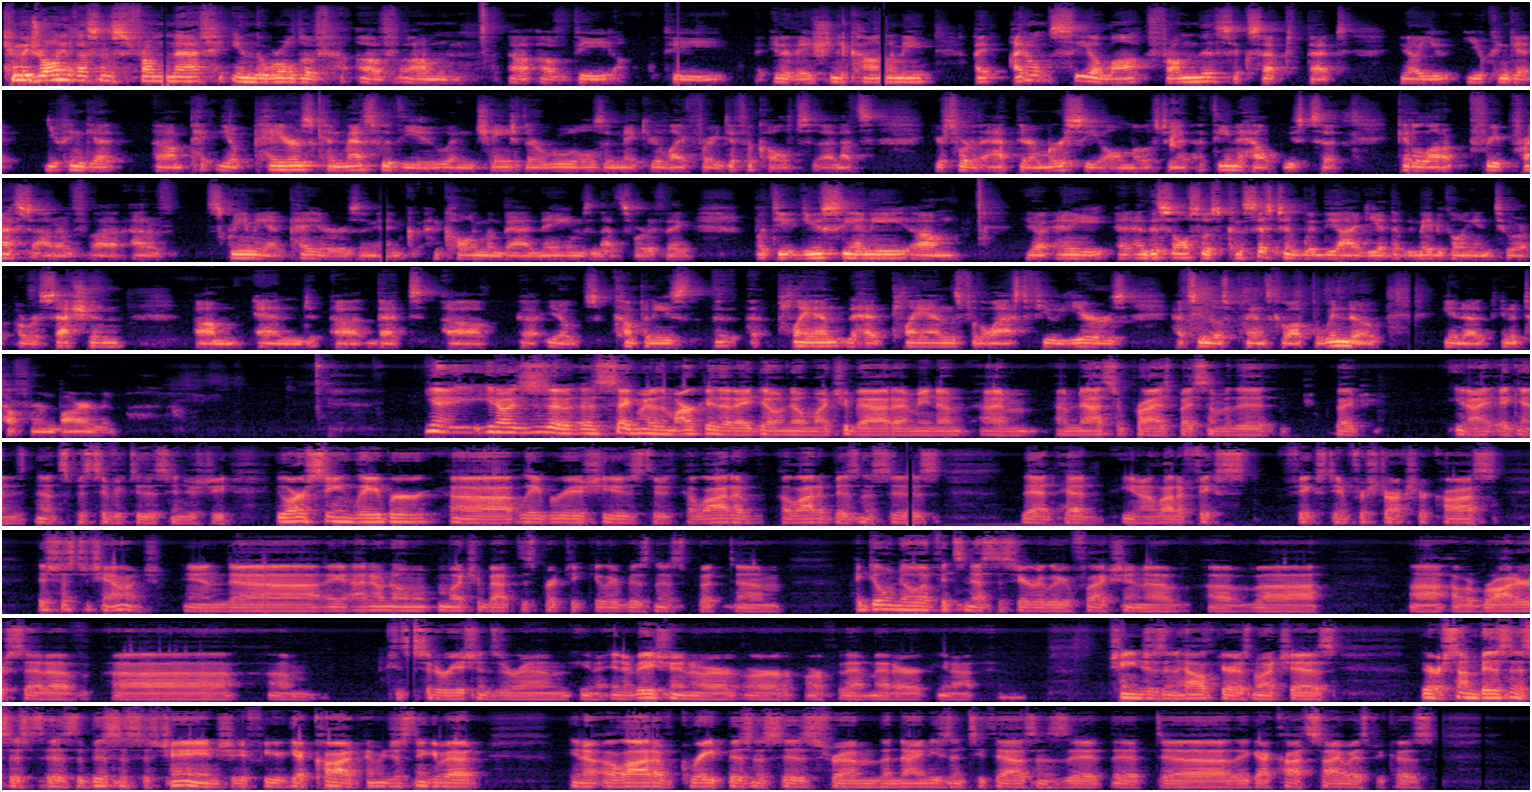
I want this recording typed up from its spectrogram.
can we draw any lessons from that in the world of of um, uh, of the the innovation economy? I, I don't see a lot from this except that you know you you can get you can get um, pay, you know payers can mess with you and change their rules and make your life very difficult and that's you're sort of at their mercy almost. And athenahealth used to get a lot of free press out of uh, out of screaming at payers and, and, and, calling them bad names and that sort of thing. But do, do you see any um, you know any and this also is consistent with the idea that we may be going into a, a recession um, and uh, that uh, uh, you know companies that plan that had plans for the last few years have seen those plans go out the window in a in a tougher environment. Yeah, you know, this is a, a, segment of the market that I don't know much about. I mean, I'm I'm I'm not surprised by some of the, but you know, again, it's not specific to this industry. You are seeing labor uh, labor issues. There's a lot of a lot of businesses that had you know a lot of fixed fixed infrastructure costs it's just a challenge. And uh, I, I, don't know much about this particular business, but um, I don't know if it's necessarily a reflection of of, uh, uh, of a broader set of uh, um, considerations around you know innovation or, or or for that matter you know changes in healthcare as much as there are some businesses as the businesses change if you get caught i mean just think about you know a lot of great businesses from the 90s and 2000s that that uh, they got caught sideways because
